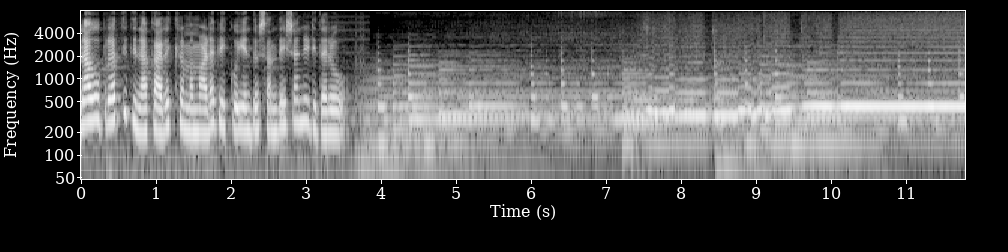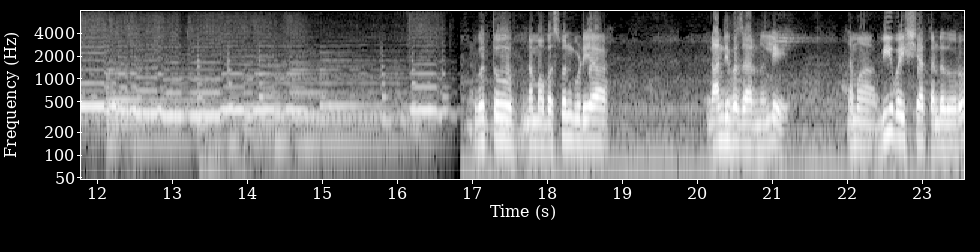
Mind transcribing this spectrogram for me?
ನಾವು ಪ್ರತಿದಿನ ಕಾರ್ಯಕ್ರಮ ಮಾಡಬೇಕು ಎಂದು ಸಂದೇಶ ನೀಡಿದರು. ಇವತ್ತು ನಮ್ಮ ಬಸವನಗುಡಿಯ ಗಾಂಧಿ ಬಜಾರ್ನಲ್ಲಿ ನಮ್ಮ ವಿ ವೈಶ್ಯ ತಂಡದವರು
